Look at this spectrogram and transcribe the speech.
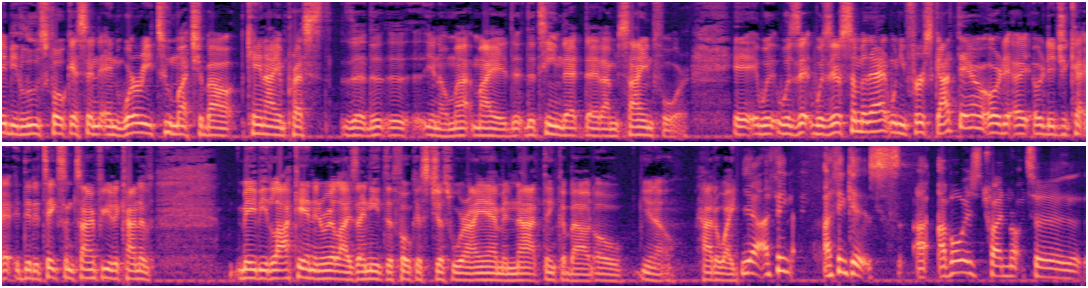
maybe lose focus and, and worry too much about can I impress the, the, the you know my, my the, the, team that, that I'm signed for. It, it, was it was there some of that when you first got there, or uh, or did you uh, did it take some time for you to kind of maybe lock in and realize I need to focus just where I am and not think about oh you know how do I? Yeah, I think I think it's I, have always tried not to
